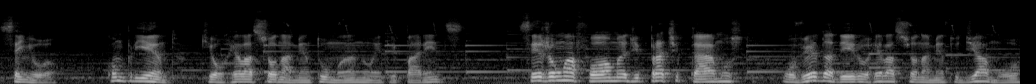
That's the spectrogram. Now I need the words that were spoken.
Senhor, compreendo que o relacionamento humano entre parentes seja uma forma de praticarmos o verdadeiro relacionamento de amor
